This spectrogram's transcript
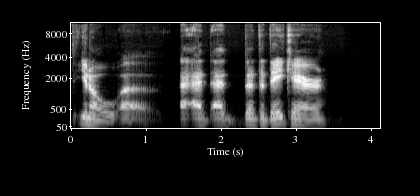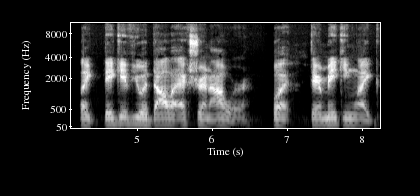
you know, uh, at at the, the daycare, like they give you a dollar extra an hour, but they're making like,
